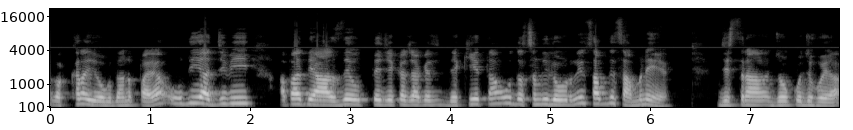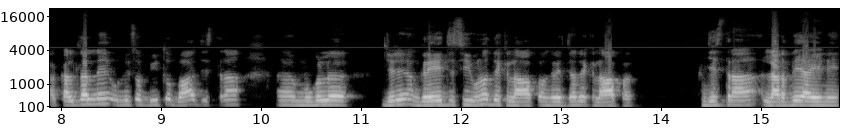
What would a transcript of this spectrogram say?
ਵੱਖਰਾ ਯੋਗਦਾਨ ਪਾਇਆ ਉਹਦੀ ਅੱਜ ਵੀ ਆਪਾਂ ਇਤਿਹਾਸ ਦੇ ਉੱਤੇ ਜੇਕਰ ਜਾ ਕੇ ਦੇਖੀਏ ਤਾਂ ਉਹ ਦੱਸਣ ਦੀ ਲੋੜ ਨਹੀਂ ਸਭ ਦੇ ਸਾਹਮਣੇ ਹੈ। ਜਿਸ ਤਰ੍ਹਾਂ ਜੋ ਕੁਝ ਹੋਇਆ ਅਕਾਲੀ ਦਲ ਨੇ 1920 ਤੋਂ ਬਾਅਦ ਜਿਸ ਤਰ੍ਹਾਂ ਅਹ, ਮੁਗਲ ਜਿਹੜੇ ਅੰਗਰੇਜ਼ ਸੀ ਉਹਨਾਂ ਦੇ ਖਿਲਾਫ ਅੰਗਰੇਜ਼ਾਂ ਦੇ ਖਿਲਾਫ ਜਿਸ ਤਰ੍ਹਾਂ ਲੜਦੇ ਆਏ ਨੇ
